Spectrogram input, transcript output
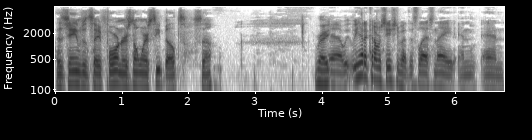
as James would say, foreigners don't wear seatbelts. So Right. Yeah, we, we had a conversation about this last night, and and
